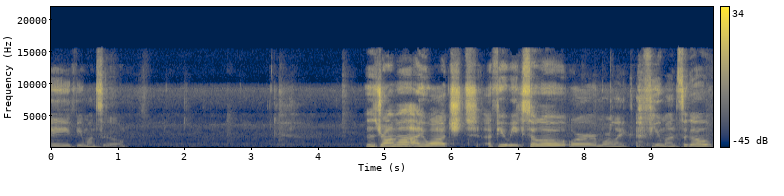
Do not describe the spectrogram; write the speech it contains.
a few months ago. The drama I watched a few weeks ago, or more like a few months ago,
